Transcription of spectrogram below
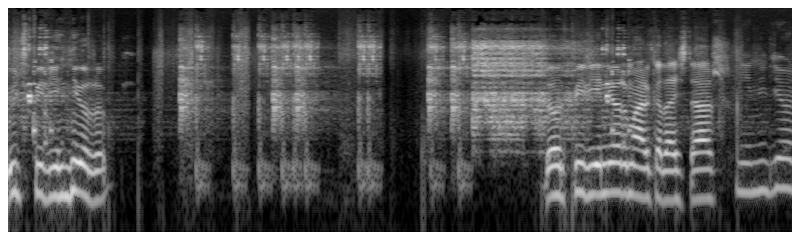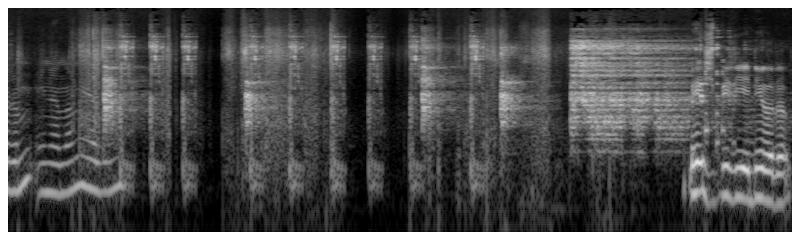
Üç bir yeniyorum. Dört bir yeniyorum arkadaşlar. Yeniliyorum. inanamıyorum. Beş bir yeniyorum.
